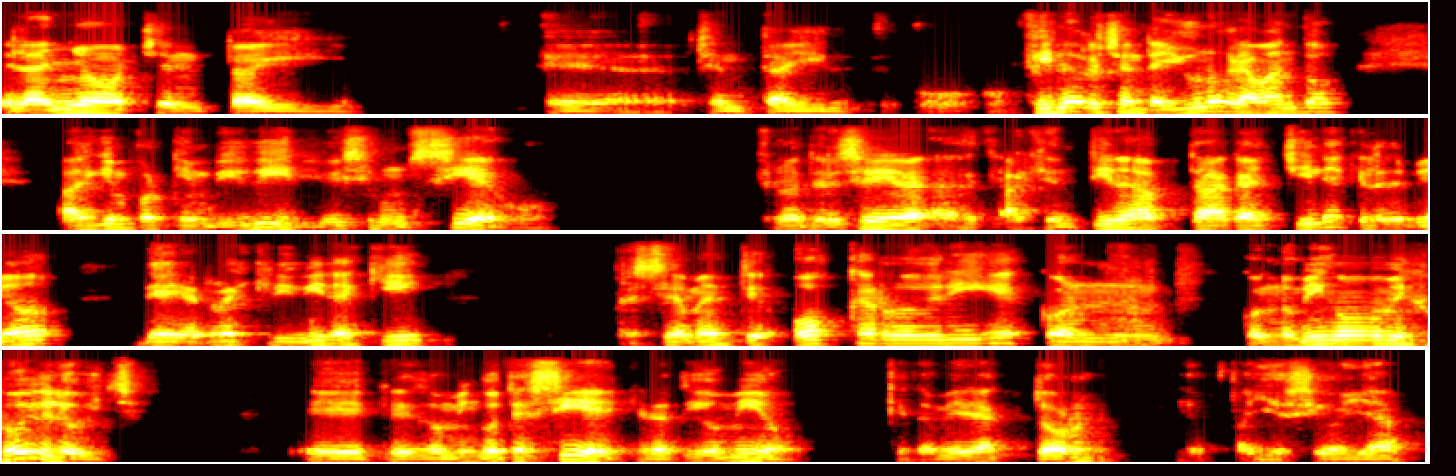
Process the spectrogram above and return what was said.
el año 80 y, eh, 80 y, fin del 81 grabando Alguien por quien vivir, yo hice Un ciego, una teleserie argentina adaptada acá en Chile que le terminó de reescribir aquí precisamente Oscar Rodríguez con, con Domingo Mijailovich, eh, que es Domingo Tessier, que era tío mío, que también era actor, falleció ya.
